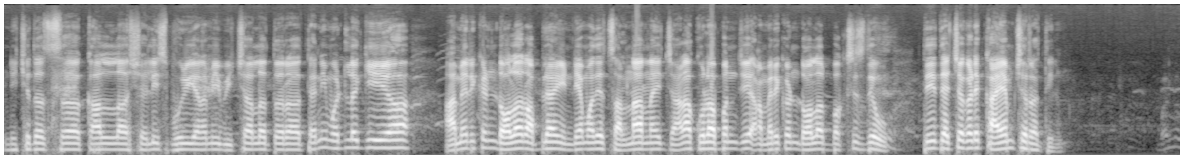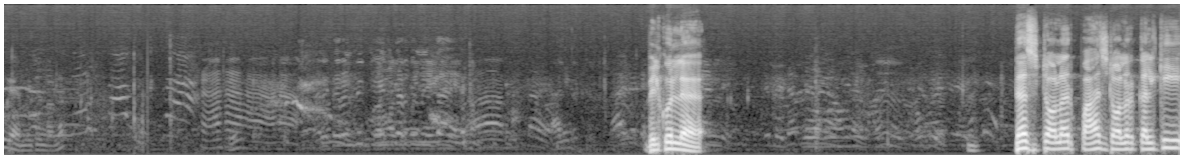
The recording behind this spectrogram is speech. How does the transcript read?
निश्चितच काल शैलेश भुरी यांना मी विचारलं तर त्यांनी म्हटलं की अमेरिकन डॉलर आपल्या इंडियामध्ये चालणार नाही. ज्याला कोण आपण जे अमेरिकन डॉलर बक्षीस देऊ ते त्याच्याकडे कायमचे राहतील. बिल्कुल दस डॉलर, पाँच डॉलर, कल की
